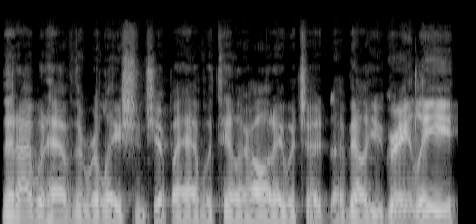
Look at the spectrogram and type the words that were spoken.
that I would have the relationship I have with Taylor Holiday, which I, I value greatly,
